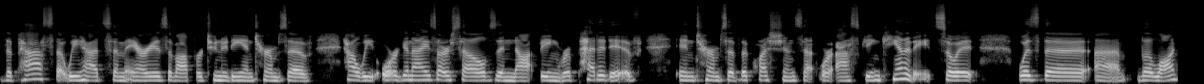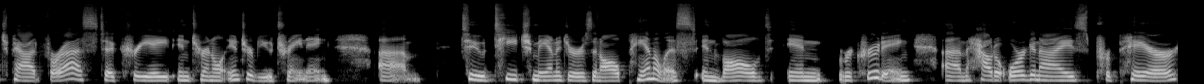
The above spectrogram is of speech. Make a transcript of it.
the past that we had some areas of opportunity in terms of how we organize ourselves and not being repetitive in terms of the questions that we're asking candidates. So it was the um, the launch pad for us to create internal interview training. Um, to teach managers and all panelists involved in recruiting um, how to organize, prepare,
